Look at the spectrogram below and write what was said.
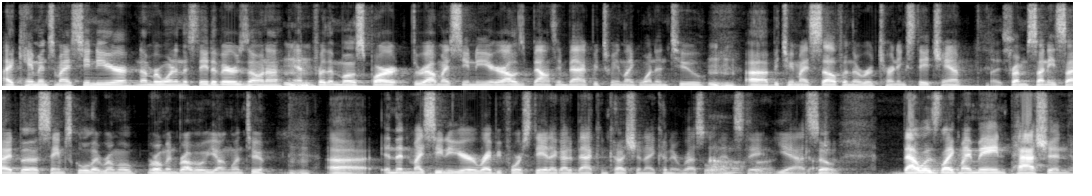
I came into my senior year number one in the state of Arizona, Mm-hmm. and for the most part throughout my senior year, I was bouncing back between like one and 2 uh, between myself and the returning state champ Mm-hmm. Nice. from Sunnyside, the same school that Romo, Roman Bravo Young went to. Mm-hmm. Uh, and then my senior year, right before state, I got a back concussion. I couldn't wrestle Oh, in state. fuck. Yeah, so that was like my main passion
